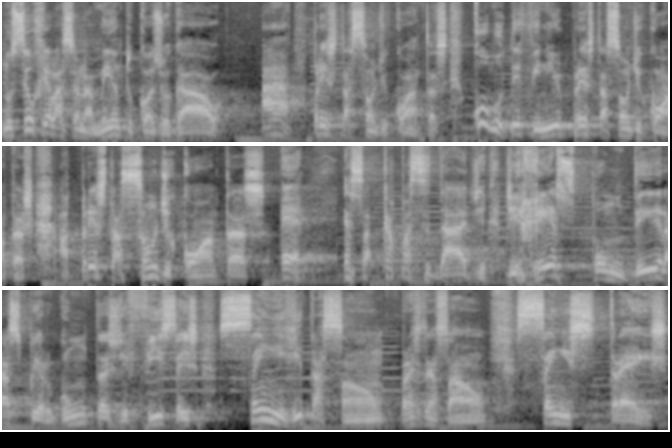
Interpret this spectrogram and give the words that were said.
no seu relacionamento conjugal a prestação de contas. Como definir prestação de contas? A prestação de contas é essa capacidade de responder às perguntas difíceis sem irritação, preste atenção, sem estresse.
